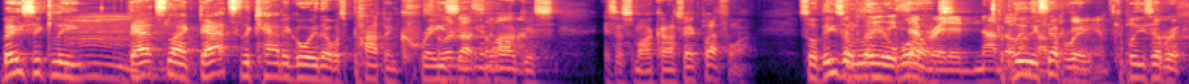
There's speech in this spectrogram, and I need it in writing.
basically, hmm. that's like that's the category that was popping crazy about in? August. It's a smart contract platform. So these are Completely layer ones, not completely on separated, completely separated.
